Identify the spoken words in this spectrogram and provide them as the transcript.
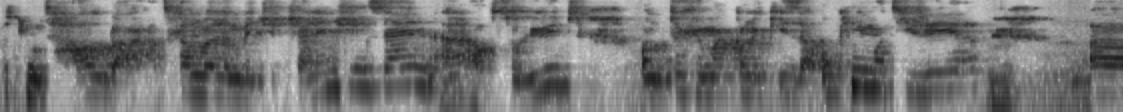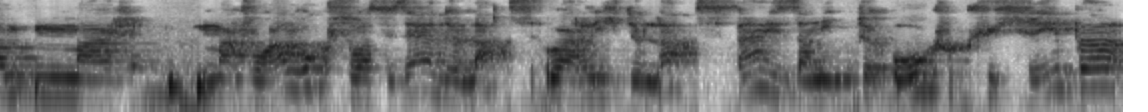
het moet haalbaar. Het kan wel een beetje challenging zijn, hè, absoluut, want te gemakkelijk is dat ook niet motiveren. Mhm. Um, maar, maar vooral ook, zoals je zei, de lat. Waar ligt de lat? Hè? Is dat niet te hoog gegrepen?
